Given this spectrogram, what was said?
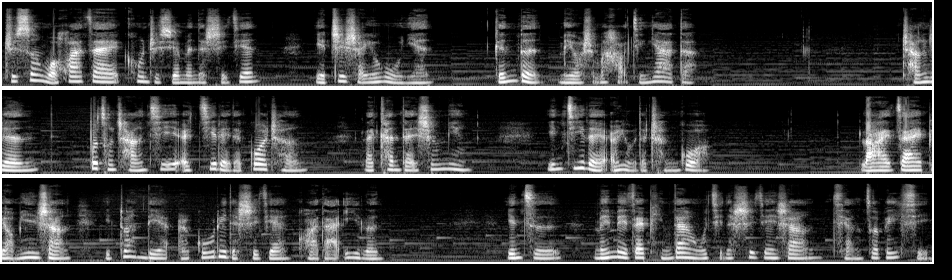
只算我花在控制学门的时间，也至少有五年，根本没有什么好惊讶的。常人不从长期而积累的过程来看待生命。因积累而有的成果，老爱在表面上以断裂而孤立的事件夸大议论，因此每每在平淡无奇的事件上强作悲喜。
